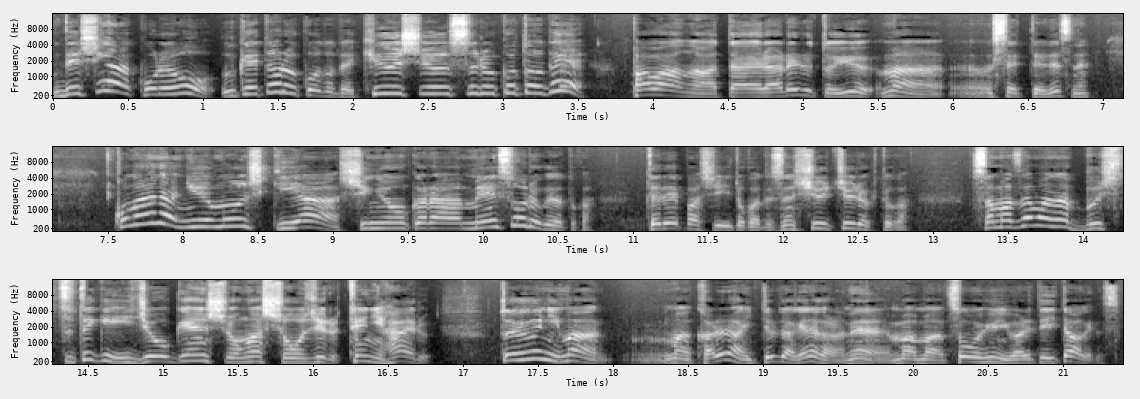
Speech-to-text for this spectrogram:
弟子がこれを受け取ることで、吸収することで、パワーが与えられるという、まあ、設定ですね。このような入門式や修行から瞑想力だとか、テレパシーとかですね、集中力とか、様々な物質的異常現象が生じる、手に入る。というふうに、まあ、まあ、彼らが言ってるだけだからね、まあまあ、そういうふうに言われていたわけです。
